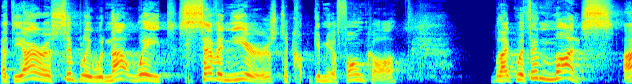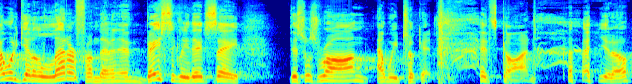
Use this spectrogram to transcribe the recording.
that the IRS simply would not wait seven years to give me a phone call. Like within months, I would get a letter from them, and basically they'd say, This was wrong, and we took it. it's gone. you know,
